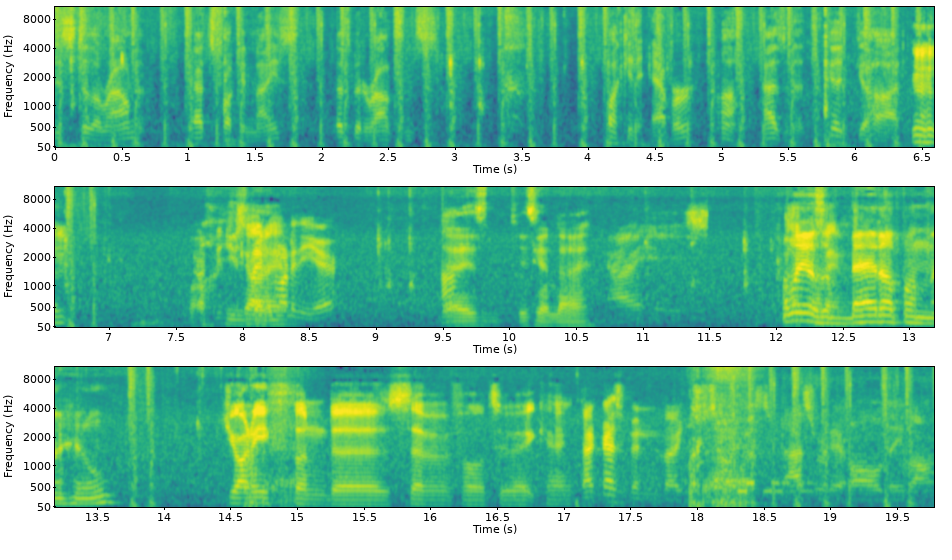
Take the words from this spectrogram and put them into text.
is still around. That's fucking nice. That's been around since fucking ever, huh? Hasn't it? Good God. Well, Did you he's got send him gonna, out of the air? yeah, he's, he's gonna die. Nice. Probably has a bed up on the hill. Johnny Thunder 7428K. That guy's been like just telling us the password it all day long.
